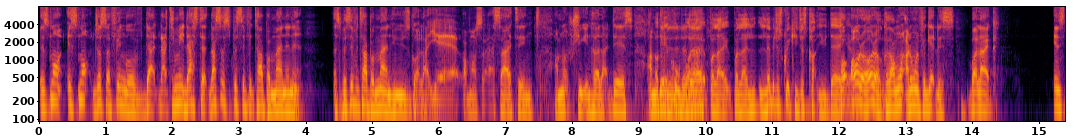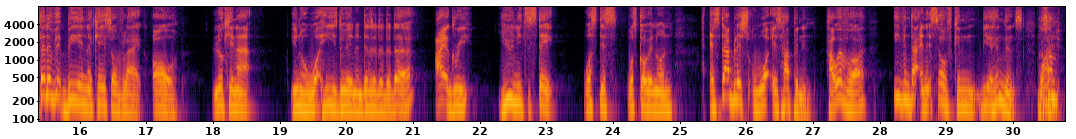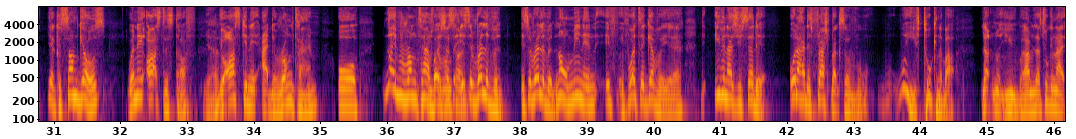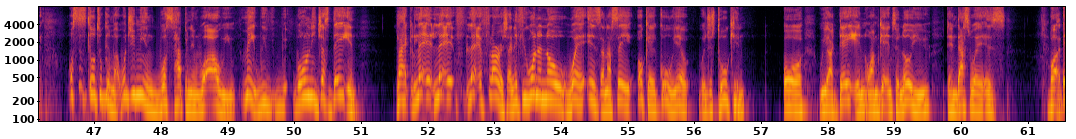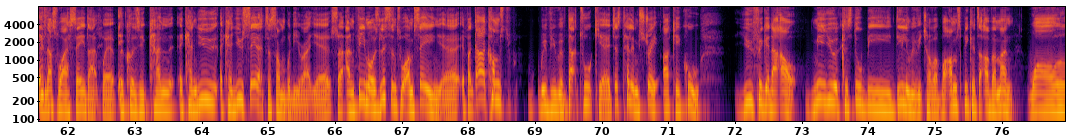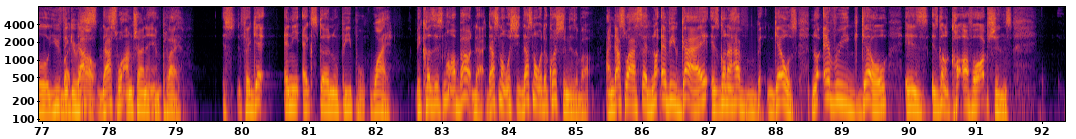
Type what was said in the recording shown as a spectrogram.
it's not it's not just a thing of that that to me that's the, that's a specific type of man in it a specific type of man who's got like yeah i'm not exciting i'm not treating her like this i'm okay, cool. But like, but like, but like, let me just quickly just cut you there. Ho- yeah? Hold on, hold on, because I, want, I don't want to forget this. But like, instead of it being a case of like, oh, looking at, you know, what he's doing and da da da da da, I agree. You need to state what's this, what's going on, establish what is happening. However, even that in itself can be a hindrance. Why? Some, yeah, because some girls, when they ask this stuff, Yeah. you're asking it at the wrong time, or not even wrong time, What's but it's just time? it's irrelevant. It's irrelevant. No, meaning if if we're together, yeah, even as you said it, all I had is flashbacks of wh- what are you talking about? Not not you, but I'm just talking like, what's this girl talking about? What do you mean? What's happening? What are we, mate? We've we're only just dating. Like let it let it let it flourish. And if you want to know where it is, and I say, okay, cool, yeah, we're just talking, or we are dating, or I'm getting to know you, then that's where it is. But if that's why I say that, where because it can, it can you, can you say that to somebody, right? Yeah. So and females, listen to what I'm saying. Yeah. If a guy comes with you with that talk, yeah, just tell him straight. Okay, cool. You figure that out. Me and you can still be dealing with each other, but I'm speaking to other man while you figure it that's out. that's what I'm trying to imply. It's, forget any external people. Why? because it's not about that. That's not what she. That's not what the question is about. And that's why I said not every guy is gonna have b- girls. Not every girl is is gonna cut off her options.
